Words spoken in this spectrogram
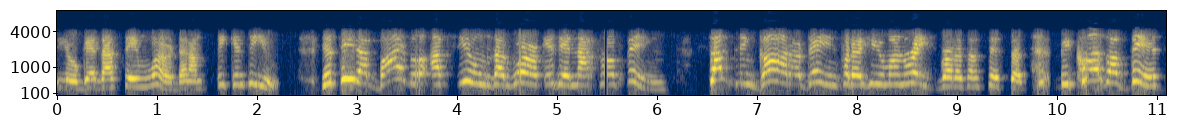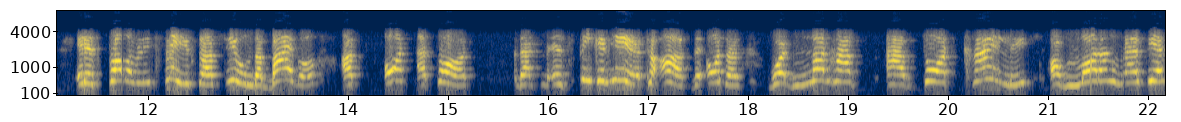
you will get that same word that I'm speaking to you. You see, the Bible assumes that work is a natural thing, something God ordained for the human race, brothers and sisters. Because of this, it is probably safe to assume the Bible ought a thought that is speaking here to us, the authors, would not have have taught kindly of modern welfare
